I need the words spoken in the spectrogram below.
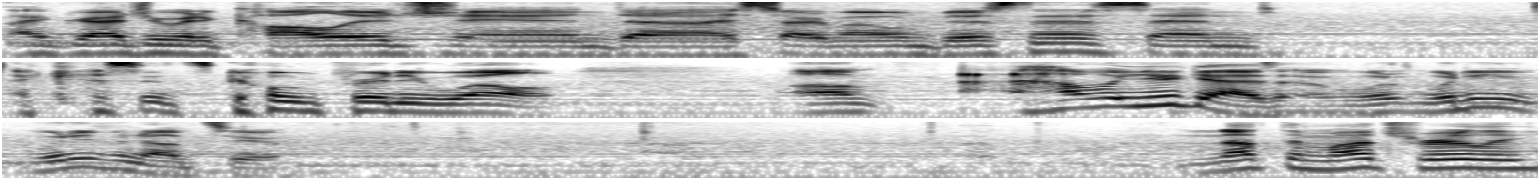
I graduated college and uh, I started my own business, and I guess it's going pretty well. Um, how about you guys? What, what, are you, what have you been up to? Nothing much, really.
